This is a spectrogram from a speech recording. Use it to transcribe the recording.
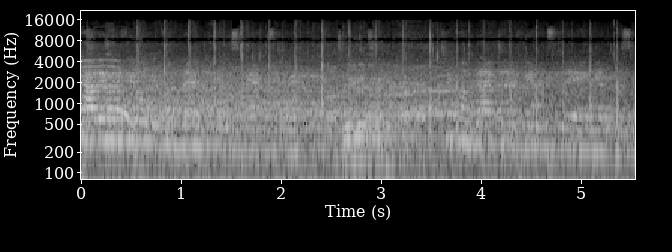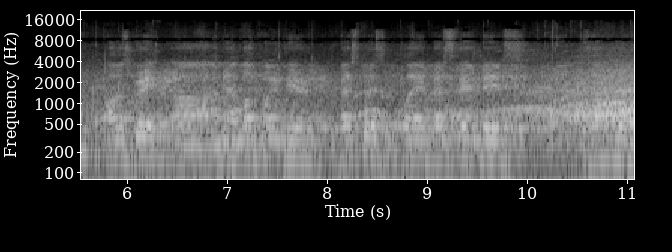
How did it feel to come back to those fans today? See you next time. To come back to the fans today and get this one. Oh, it's great. Uh, I mean, I love playing here. The best place to play, best fan base. It's unreal.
